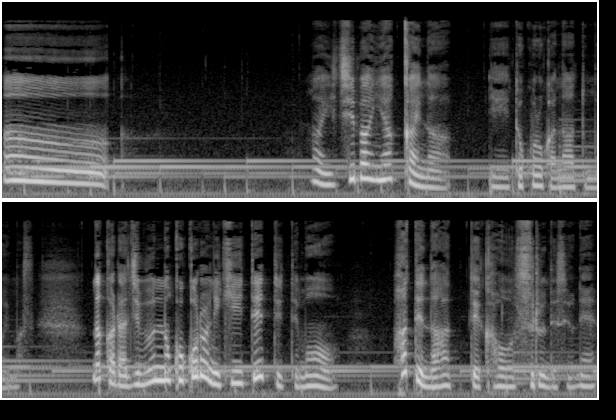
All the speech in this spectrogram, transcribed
うんまあ一番厄介な、え、ところかなと思います。だから自分の心に聞いてって言ってもはてなって顔をするんですよね。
